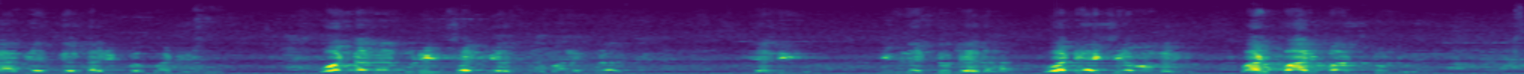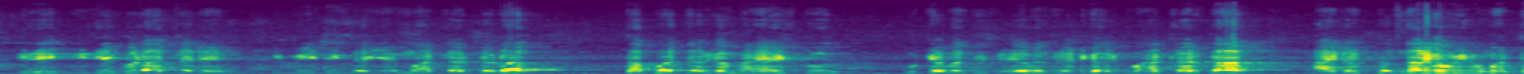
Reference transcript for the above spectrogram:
కాంగ్రెస్ చేస్తారు ఇంకో పార్టీలు ఓట్లను కూడా ఇన్సల్ట్ చేస్తున్నారు. మనకు కూడా ఇది ఇన్నట్టు లేదా ఓటు వేసినాం అందరికి. వాడు పారిపోతుండ్రు ఇది ఇది కూడా అట్లనే. ఈ మీటింగ్లో ఏం మాట్లాడతాడో తప్పనిసరిగా మహేష్కు ముఖ్యమంత్రి రేవంత్ రెడ్డి గారికి మాట్లాడతా ఆయన తొందరగా వినమంట.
